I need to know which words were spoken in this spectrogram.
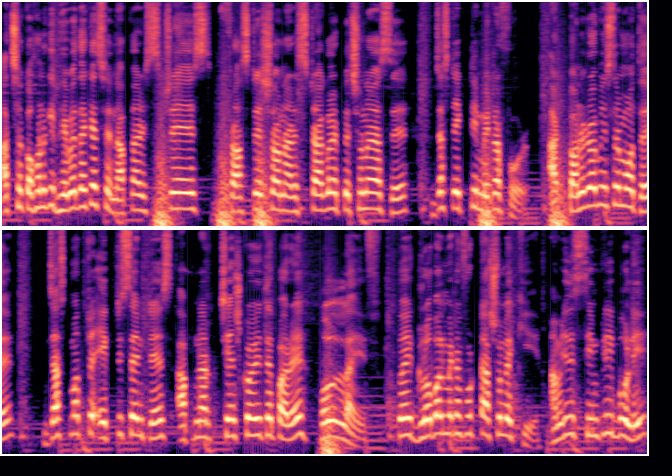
আচ্ছা কখনো কি ভেবে দেখেছেন আপনার স্ট্রেস ফ্রাস্ট্রেশন আর স্ট্রাগলের পেছনে আছে জাস্ট একটি মেটাফোর আর টনি রবিন্সের মতে জাস্ট মাত্র একটি সেন্টেন্স আপনার চেঞ্জ করে দিতে পারে হোল লাইফ তো এই গ্লোবাল মেটাফোরটা আসলে কি? আমি যদি সিম্পলি বলি,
